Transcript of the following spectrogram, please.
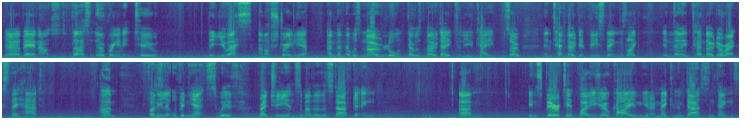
They, they announced first that they were bringing it to the US and Australia, and then there was no launch, there was no date for the UK. So Nintendo did these things like in the Nintendo Directs, they had um, funny little vignettes with Reggie and some other staff getting um, inspirited by these yokai and you know making them dance and things.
